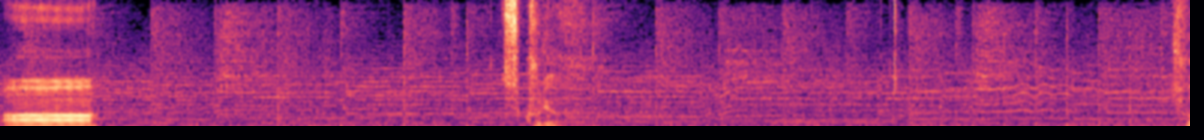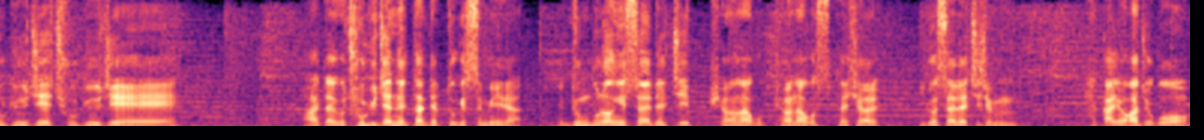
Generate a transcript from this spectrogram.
어 스크류 조규제 조규제 아 일단 이거 조규제는 일단 냅두겠습니다 눈구렁이 써야 될지 변하고 변하고 스페셜 이거 써야 될지 지금 헷갈려가지고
